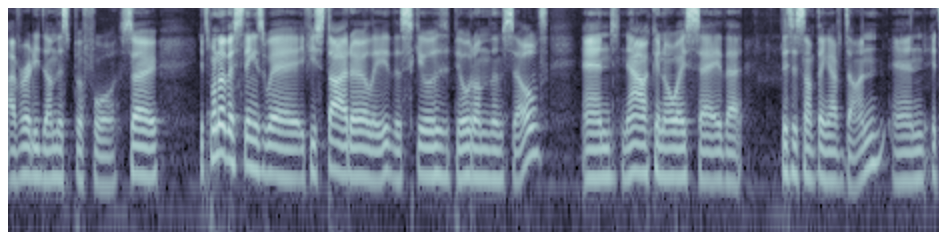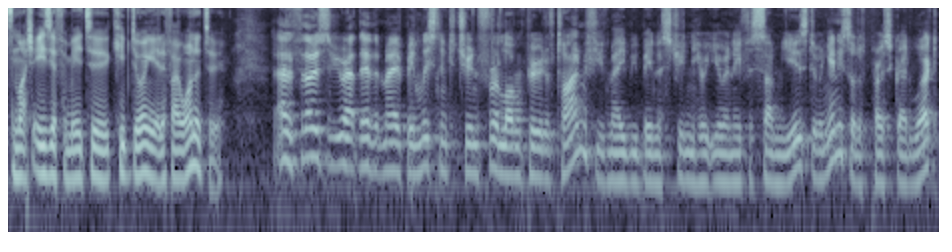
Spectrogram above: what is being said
I've already done this before. So it's one of those things where if you start early, the skills build on themselves. And now I can always say that this is something I've done and it's much easier for me to keep doing it if I wanted to. And for those of you out there that may have been listening to Tune for a long period of time, if you've maybe been a student here at UNE for some years doing any sort of postgrad work,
